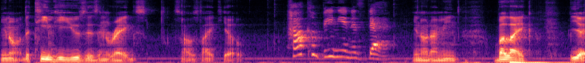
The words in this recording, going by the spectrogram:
you know the team he uses in regs. So I was like, yo, How convenient is that? you know what I mean? But like, yeah,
